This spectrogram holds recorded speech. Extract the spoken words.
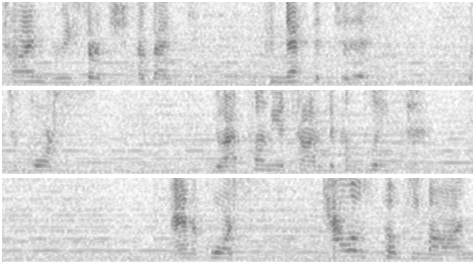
timed research event connected to this, which of course you have plenty of time to complete. And of course, Kalos Pokemon,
